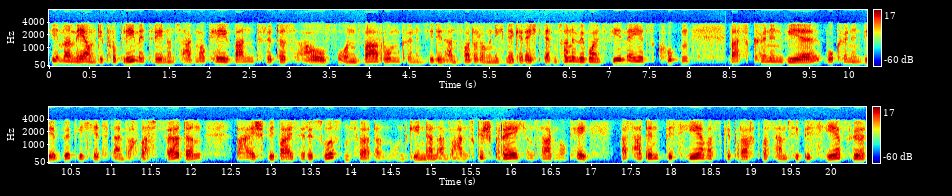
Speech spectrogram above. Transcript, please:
immer mehr um die Probleme drehen und sagen, okay, wann tritt das auf und warum können sie den Anforderungen nicht mehr gerecht werden, sondern wir wollen vielmehr jetzt gucken, was können wir, wo können wir wirklich jetzt einfach was fördern, beispielsweise Ressourcen fördern und gehen dann einfach ans Gespräch und sagen, okay, was hat denn bisher was gebracht, was haben Sie bisher für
